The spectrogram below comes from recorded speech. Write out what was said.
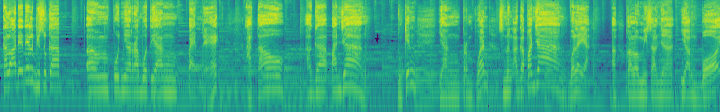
Kalau adik-adik lebih suka em, punya rambut yang pendek atau agak panjang. Mungkin yang perempuan seneng agak panjang, boleh ya? Ah, kalau misalnya yang boy,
